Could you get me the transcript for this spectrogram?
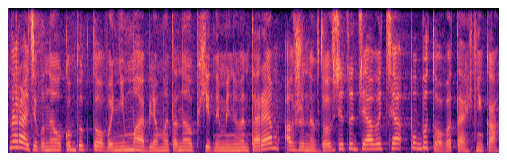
Наразі вони укомплектовані меблями та необхідним інвентарем, а вже невдовзі тут з'явиться побутова техніка.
